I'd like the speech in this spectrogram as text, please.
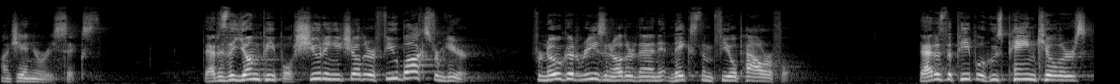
on January 6th. That is the young people shooting each other a few blocks from here for no good reason other than it makes them feel powerful. That is the people whose painkillers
